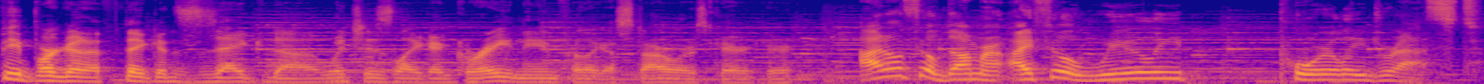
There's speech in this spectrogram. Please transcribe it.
People are gonna think it's Zegna, which is like a great name for like a Star Wars character. I don't feel dumber. I feel really poorly dressed.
